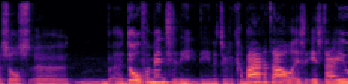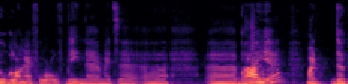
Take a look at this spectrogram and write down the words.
zoals dove mensen, die, die natuurlijk gebarentaal is, is daar heel belangrijk voor. Of blinden met braille. Maar de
